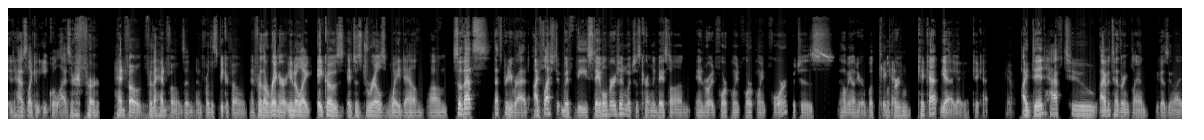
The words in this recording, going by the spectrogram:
It has like an equalizer for headphone for the headphones and, and for the speakerphone and for the ringer you know like it goes it just drills way down. Um so that's that's pretty rad. I flashed it with the stable version which is currently based on android 4.4.4 which is help me out here what what version? Kitkat yeah yeah yeah kitkat Yep. I did have to, I have a tethering plan because, you know, I,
